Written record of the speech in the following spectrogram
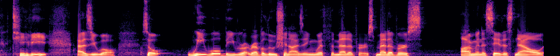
TV, as you will. So, we will be re- revolutionizing with the metaverse. Metaverse, I'm going to say this now,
